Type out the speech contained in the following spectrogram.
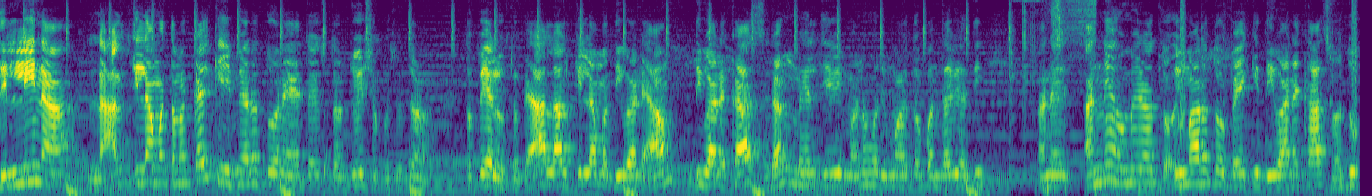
દિલ્હીના લાલ કિલ્લામાં તમે કઈ કઈ ઇમારતો અને એ સ્તર જોઈ શકો છો? જણો તો પહેલું તો કે આ લાલ કિલ્લામાં દીવાને આમ, દીવાને ખાસ રંગ મહેલ જેવી મનોહર ઇમારતો બંધાવી હતી અને અન્ય ઉમેરતો ઇમારતો પૈકી દીવાને ખાસ વધુ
